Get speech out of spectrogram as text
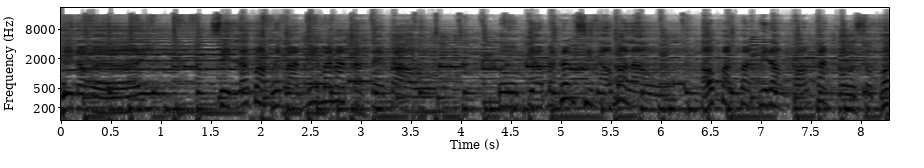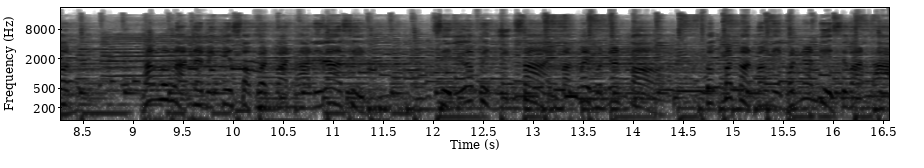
พี่น้องเอ๋ยศิลปะพื้นบ้านที่มานาตั้งแต่เก่าโตเกียวมันทั้งสีเอามาเราเอาปักบันพี่น้องของกัน กินสองคนบาทฮาลิลาศิลป์ศิลปินหญิงสายบักไม่ผลงานต่อตกมาก่อนบางนี่ผลงานดีสิวานทา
